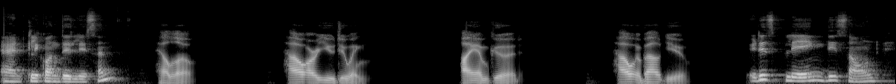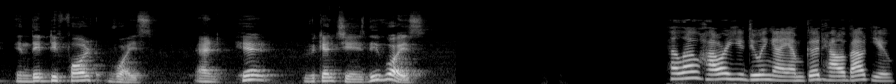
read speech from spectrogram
and click on the listen. Hello. How are you doing? I am good. How about you? It is playing the sound in the default voice and here we can change the voice. Hello, how are you doing? I am good. How about you?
